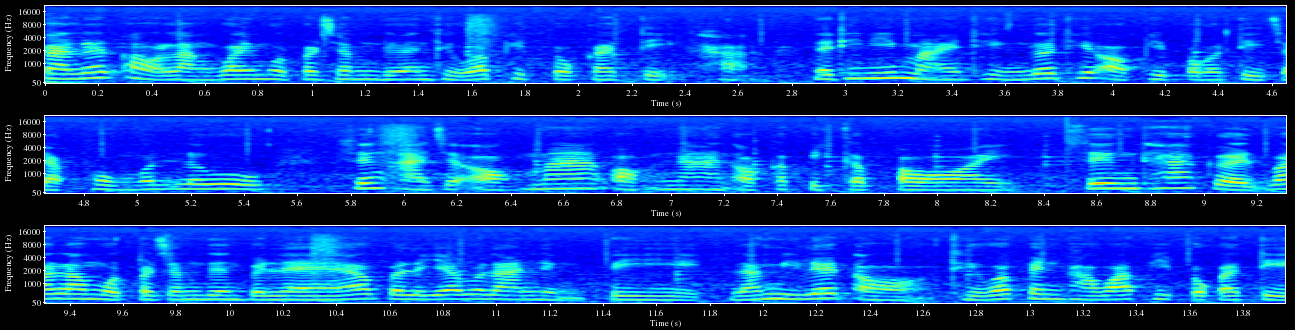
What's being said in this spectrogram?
การเลือดออกหลังวัยหมดประจำเดือนถือว่าผิดปกติค่ะ ในที่นี้หมายถึงเลือดที่ออกผิดปกติจากโพรงมดลูก ซึ่งอาจจะออกมากออกนานออกกระปิดกระปอย ซึ่งถ้าเกิดว่าเราหมดประจำเดือนไปแล้วเป็นระยะเวลา 1 ปี แล้วมีเลือดออก ถือว่าเป็นภาวะผิดปกติ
